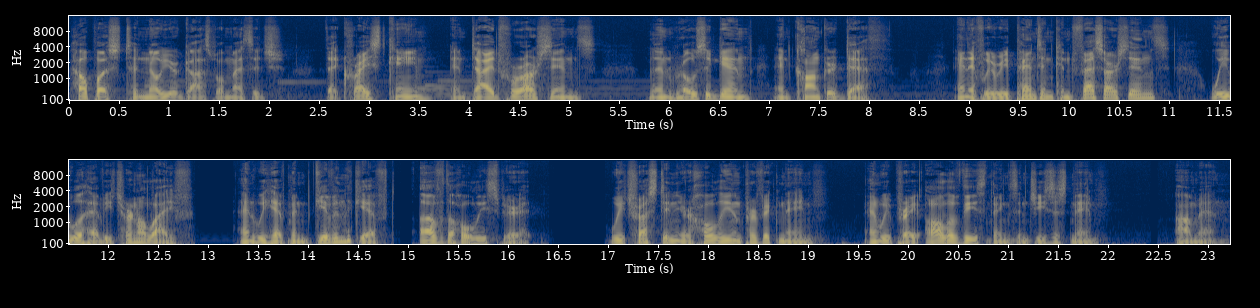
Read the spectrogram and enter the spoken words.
Help us to know your gospel message that Christ came and died for our sins, then rose again and conquered death. And if we repent and confess our sins, we will have eternal life, and we have been given the gift of the Holy Spirit. We trust in your holy and perfect name, and we pray all of these things in Jesus' name. Amen.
